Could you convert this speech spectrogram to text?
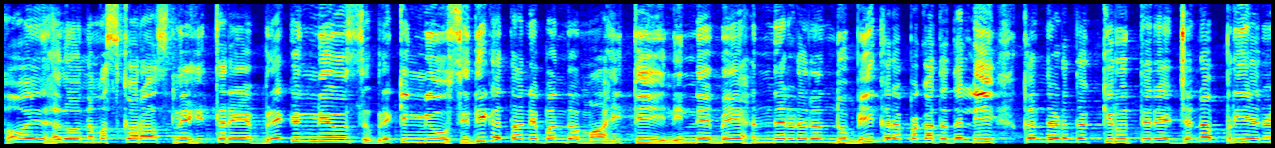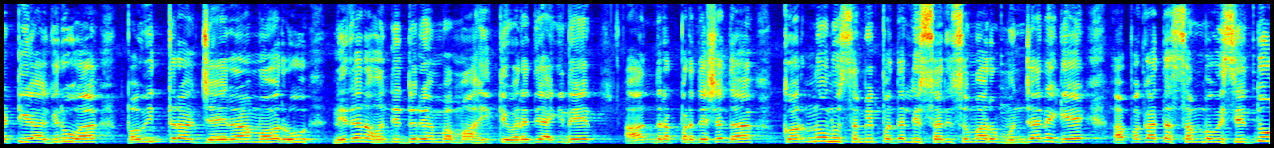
ಹಾಯ್, ಹಲೋ, ನಮಸ್ಕಾರ, ಸ್ನೇಹಿತರೆ. Breaking news breaking news. ಇದೀಗ ತಾನೇ ಬಂದ ಮಾಹಿತಿ. ನಿನ್ನೆ ಮೇ ಹನ್ನೆರಡರಂದು ಭೀಕರ ಅಪಘಾತದಲ್ಲಿ ಕನ್ನಡದ ಕಿರುತೆರೆ ಜನಪ್ರಿಯ ನಟಿಯಾಗಿರುವ ಪವಿತ್ರ ಜಯರಾಮ್ ಅವರು ನಿಧನ ಹೊಂದಿದ್ದರು ಎಂಬ ಮಾಹಿತಿ ವರದಿಯಾಗಿದೆ. ಆಂಧ್ರ ಪ್ರದೇಶದ ಕರ್ನೂಲು ಸಮೀಪದಲ್ಲಿ ಸರಿಸುಮಾರು ಮುಂಜಾನೆಗೆ ಅಪಘಾತ ಸಂಭವಿಸಿದ್ದು,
